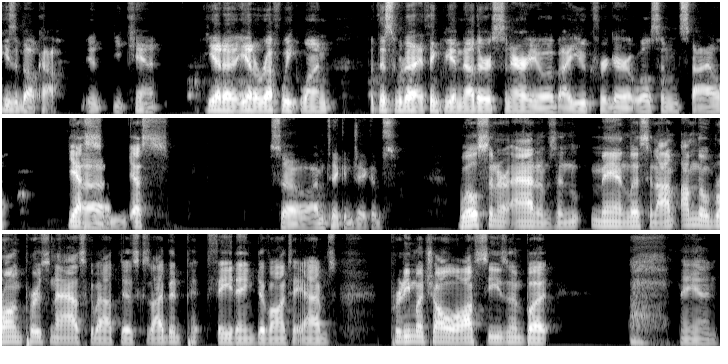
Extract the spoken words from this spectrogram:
he's a bell cow. It, you can't. He had a he had a rough week one, but this would I think be another scenario of Aiyuk for Garrett Wilson style. Yes. Um, yes. So I'm taking Jacobs. Wilson or Adams. And man, listen, I'm I'm the wrong person to ask about this because I've been p- fading Davante Adams pretty much all off season. But oh man,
